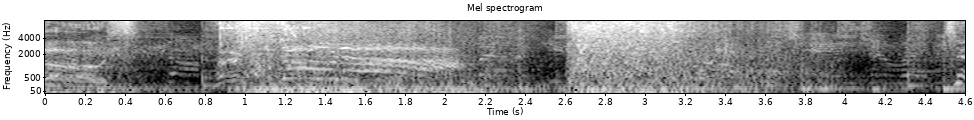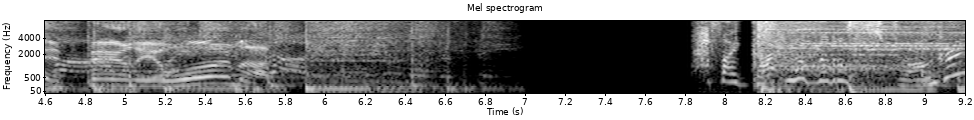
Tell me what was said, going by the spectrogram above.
goes! Persona! Barely a warm-up! Have I gotten a little stronger?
